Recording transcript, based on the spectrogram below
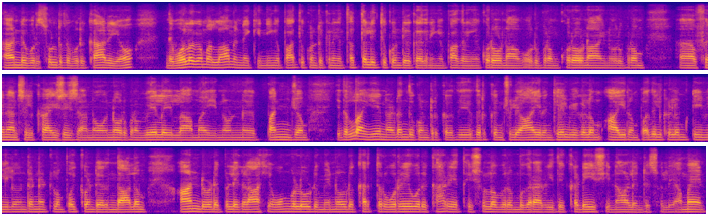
ஆண்டவர் சொல்கிற ஒரு காரியம் இந்த உலகமெல்லாம் இன்னைக்கு நீங்கள் பார்த்து கொண்டிருக்கிறீங்க தத்தளித்து கொண்டிருக்கிறத நீங்கள் பார்க்குறீங்க. கொரோனா ஒரு புறம் கொரோனா இன்னொரு புறம் ஃபினான்ஷியல் கிரைசிஸ் ஆனோ இன்னொரு புறம் வேலை இல்லாமல் இன்னொன்று பஞ்சம் இதெல்லாம் ஏன் நடந்து கொண்டிருக்கிறது? இதற்குன்னு சொல்லி ஆயிரம் கேள்விகளும் ஆயிரம் பதில்களும் டிவியிலும் இன்டர்நெட்டிலும் போய்கொண்டு இருந்தாலும் ஆண்டோட பிள்ளைகளாகிய உங்களோடும் என்னோடு கர்த்தர் ஒரே ஒரு காரியத்தை சொல்ல விரும்புகிறார். இது கடைசி நாள் என்று சொல்லி. அமேன்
